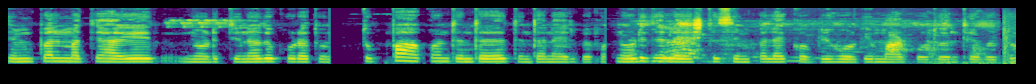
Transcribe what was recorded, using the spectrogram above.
ಸಿಂಪಲ್ ಮತ್ತು ಹಾಗೆ ನೋಡಿ ತಿನ್ನೋದು ಕೂಡ ತುಂಬ. ತುಪ್ಪ ಹಾಕೊಂಡು ತಿಂತಾರೆ ತಿಂತಾನೆ ಇರಬೇಕು. ನೋಡಿದ್ರೆಲ್ಲ ಎಷ್ಟು ಸಿಂಪಲ್ ಆಗಿ ಕೊಬ್ಬರಿ ಹೋಳಿಗೆ ಮಾಡ್ಬೋದು ಅಂತ ಹೇಳ್ಬಿಟ್ಟು.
